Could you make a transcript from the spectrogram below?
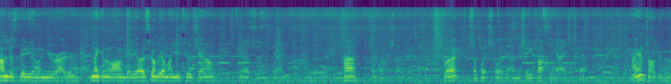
I'm just videoing you, Ryder. Making a long video. It's gonna be on my YouTube channel. Know, it's just, know, Huh? at some point, it's, What? at some point, slow it down. I mean, so you talk to the guys and stuff. I am talking to him.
